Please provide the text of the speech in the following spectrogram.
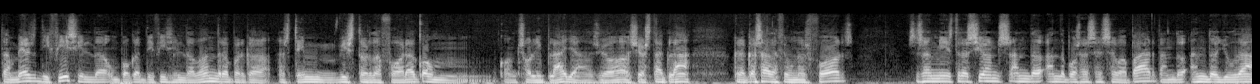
també és difícil de, un poquet difícil de vendre perquè estem vistos de fora com, com sol i playa. Això, això està clar, crec que s'ha de fer un esforç. Les administracions han de, han de posar la seva part han d'ajudar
